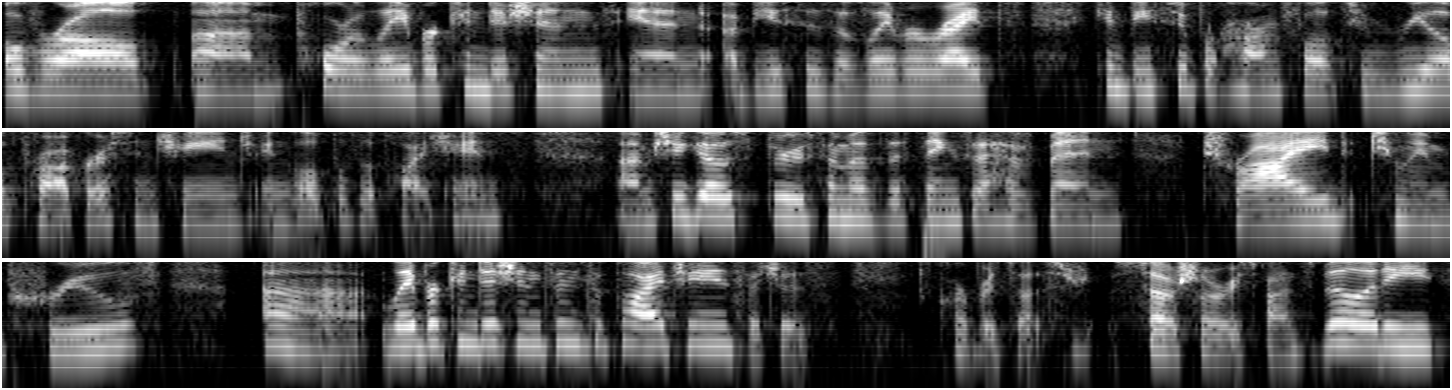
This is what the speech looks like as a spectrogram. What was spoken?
overall um, poor labor conditions and abuses of labor rights can be super harmful to real progress and change in global supply chains. Um, she goes through some of the things that have been tried to improve uh, labor conditions in supply chains, such as corporate social responsibility,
